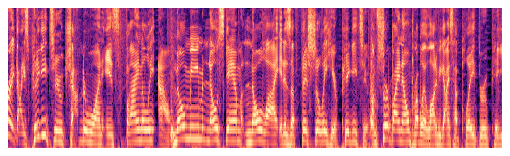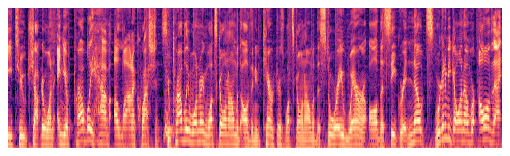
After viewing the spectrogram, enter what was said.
Alright guys, Piggy 2 Chapter 1 is finally out. No meme, no scam, no lie. It is officially here, Piggy 2. I'm sure by now, probably a lot of you guys have played through Piggy 2 Chapter 1 and you probably have a lot of questions. You're probably wondering what's going on with all the new characters, what's going on with the story, where are all the secret notes? We're going to be going over all of that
